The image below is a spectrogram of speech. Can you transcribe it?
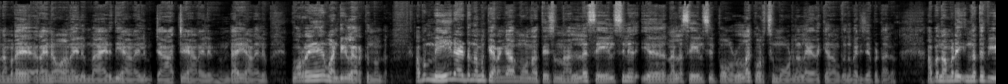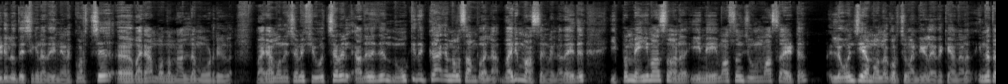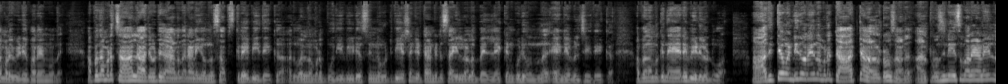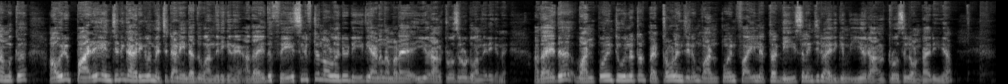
നമ്മുടെ റെനോ ആണെങ്കിലും മാരുതി ആണെങ്കിലും ടാറ്റ ആണെങ്കിലും ഹുണ്ടായി ആണെങ്കിലും കുറേ വണ്ടികൾ ഇറക്കുന്നുണ്ട്. അപ്പം മെയിനായിട്ട് നമുക്ക് ഇറങ്ങാൻ പോകുന്ന അത്യാവശ്യം നല്ല സെയിൽസിൽ നല്ല സെയിൽസ് ഇപ്പോൾ ഉള്ള കുറച്ച് മോഡലുകൾ ഏതൊക്കെയാണ് നമുക്കൊന്ന് പരിചയപ്പെട്ടാലോ. അപ്പം നമ്മുടെ ഇന്നത്തെ വീഡിയോയിൽ ഉദ്ദേശിക്കുന്നത് അത് തന്നെയാണ്. കുറച്ച് വരാൻ പോകുന്ന നല്ല മോഡലുകൾ. വരാൻ പോകുന്ന വെച്ചിട്ടുണ്ടെങ്കിൽ ഫ്യൂച്ചറിൽ അതായത് നോക്കി നിൽക്കുക എന്നുള്ള സംഭവമല്ല. വരും മാസങ്ങളിൽ അതായത് ഇപ്പം മെയ് മാസമാണ്. ഈ മെയ് മാസവും ജൂൺ മാസമായിട്ട് ലോഞ്ച് ചെയ്യാൻ പോകുന്ന കുറച്ച് വണ്ടികൾ ഏതൊക്കെയാണെന്നാണ് ഇന്നത്തെ നമ്മുടെ വീഡിയോ പറയാൻ പോകുന്നത്. അപ്പോൾ നമ്മുടെ ചാനൽ ആദ്യമായിട്ട് കാണുന്നവരാണെങ്കിൽ ഒന്ന് സബ്സ്ക്രൈബ് ചെയ്തേക്കുക. അതുപോലെ നമ്മുടെ പുതിയ വീഡിയോസിന് നോട്ടിഫിക്കേഷൻ കിട്ടാണ്ടിട്ട് സൈഡിലുള്ള ബെല്ലൈക്കൺ കൂടി ഒന്ന് എനേബിൾ ചെയ്തേക്കുക. അപ്പോൾ നമുക്ക് നേരെ വീഡിയോയിലോട്ട് പോവാം. ആദ്യത്തെ വണ്ടി എന്ന് പറയുന്നത് നമ്മുടെ ടാറ്റ അൾട്രോസ് ആണ്. അൾട്രോസിന്റെ കേസ് പറയുകയാണെങ്കിൽ നമുക്ക് ആ ഒരു പഴയ എഞ്ചിനും കാര്യങ്ങളും വെച്ചിട്ടാണ് ഇതിന്റെ അത് വന്നിരിക്കുന്നത്. അതായത് ഫേസ് ലിഫ്റ്റ് എന്നുള്ള ഒരു രീതിയാണ് നമ്മുടെ ഈ ഒരു അൾട്രോസിലോട്ട് വന്നിരിക്കുന്നത്. അതായത് one point two litre petrol എഞ്ചിനും one point five litre diesel എഞ്ചിനും ആയിരിക്കും ഈ ഒരു അൾട്രോസിൽ ഉണ്ടായിരിക്കുക.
